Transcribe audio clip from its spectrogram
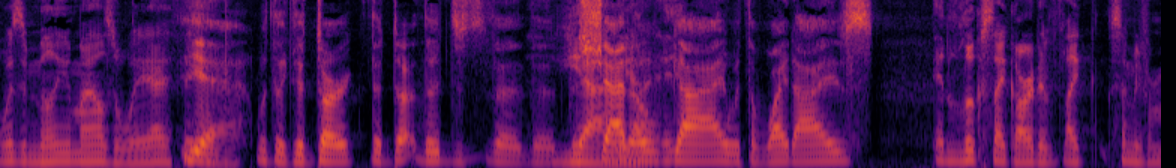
was a million miles away i think Yeah, with like the dark, the dark, the the the, the Yeah, shadow yeah, it- guy with the white eyes. it looks like art of like something from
